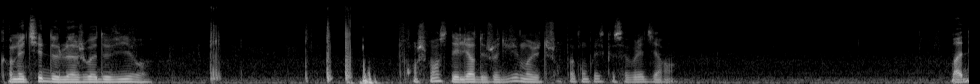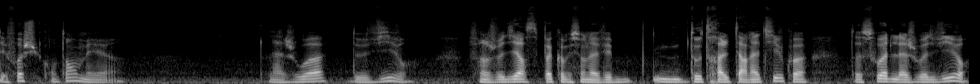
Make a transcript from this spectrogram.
Qu'en est-il de la joie de vivre? Franchement, ce délire de joie de vivre, moi j'ai toujours pas compris ce que ça voulait dire. hein. Bah, des fois je suis content, mais. euh, La joie de vivre. Enfin, je veux dire, c'est pas comme si on avait d'autres alternatives, quoi. T'as soit de la joie de vivre,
